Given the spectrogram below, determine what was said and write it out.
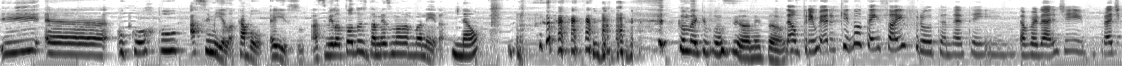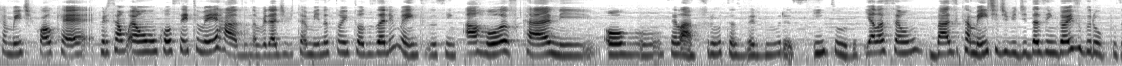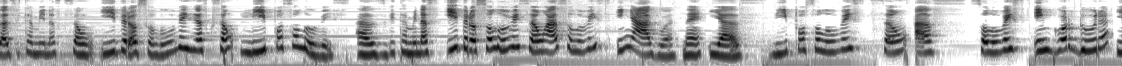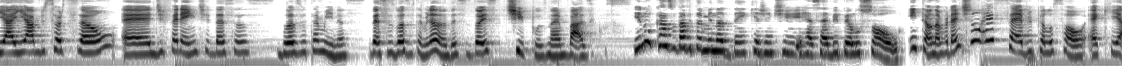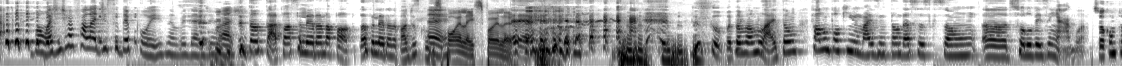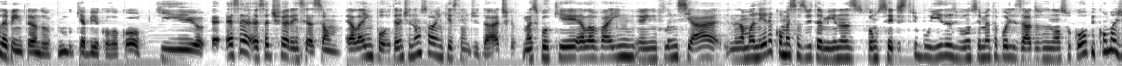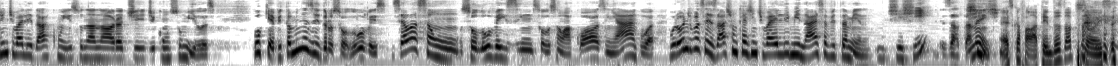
e é, o corpo assimila. Acabou. É isso. Assimila todas da mesma maneira. Não. Como é que funciona, então? Não, primeiro que não tem só em fruta, né? Tem, na verdade, praticamente qualquer. Por isso é um conceito meio errado. Na verdade, vitaminas estão em todos os alimentos, assim. Arroz, carne, ovo, sei lá, frutas, verduras, em tudo. E elas são basicamente divididas em dois grupos: as vitaminas que são hidrossolúveis e as que são lipossolúveis. As vitaminas hidrossolúveis são as solúveis em água, né? E as lipossolúveis são as solúveis em gordura e aí a absorção é diferente dessas duas vitaminas. Dessas duas vitaminas, não, desses dois tipos, né, básicos. E no caso da vitamina D que a gente recebe pelo sol? Então, na verdade, a gente não recebe pelo sol. É que. A... Bom, a gente vai falar disso depois, na verdade, eu acho. então tá, tô acelerando a pauta. Tô acelerando a pauta, desculpa. É. Spoiler, spoiler. É. desculpa, então vamos lá. Então, fala um pouquinho mais então dessas que são uh, solúveis em água. Só complementando o que a Bia colocou, que essa, essa diferenciação ela é importante não só em questão didática, mas porque ela vai influenciar na maneira como essas vitaminas vão ser distribuídas e vão ser metabolizadas no nosso corpo e como a gente vai lidar com isso na, na hora de, de consumi-las. Porque vitaminas hidrossolúveis, se elas são solúveis em solução aquosa, em água, por onde vocês acham que a gente vai eliminar essa vitamina? Xixi? Exatamente. Xixi. É isso que eu ia falar, tem duas opções.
